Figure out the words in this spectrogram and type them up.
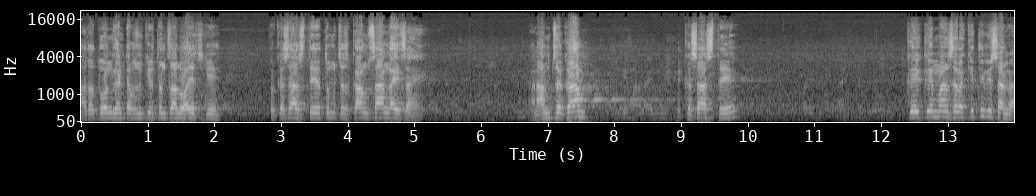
आता दोन घंट्यापासून कीर्तन चालू आहेच की पण कसं असते तुमचं काम सांगायचं आहे. आणि आमचं काम कसं असते काही काही माणसाला किती बी सांगा.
